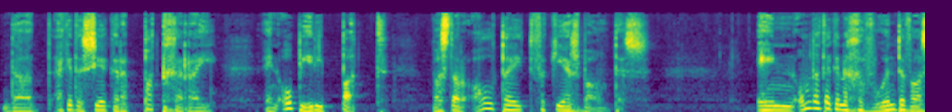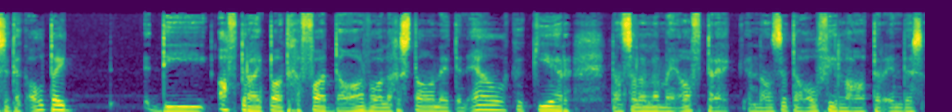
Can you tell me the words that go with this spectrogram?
dat ek het 'n sekere pad gery en op hierdie pad was daar altyd verkeersbeamptes. En omdat ek in 'n gewoonte was, het ek altyd die afdraaipad gevat daar waar hulle gestaan het en elke keer dan sal hulle my aftrek en dan sit 'n halfuur later en dis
